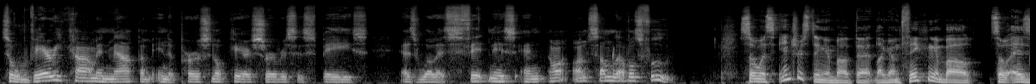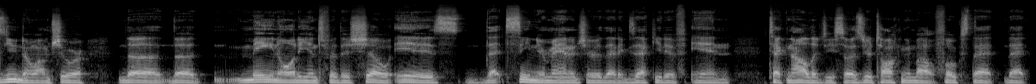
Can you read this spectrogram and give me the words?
So very common, Malcolm, in the personal care services space as well as fitness and on, on some levels food. So what's interesting about that, like I'm thinking about, so as you know, I'm sure the the main audience for this show is that senior manager, that executive in technology. So as you're talking about folks that that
